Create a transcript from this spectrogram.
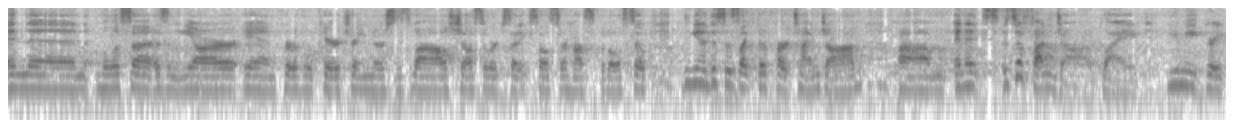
and then Melissa is an ER and critical care trained nurse as well. She also works at Excelsior Hospital. So, you know, this is like their part-time job. Um, and it's it's a fun job. Like you meet great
